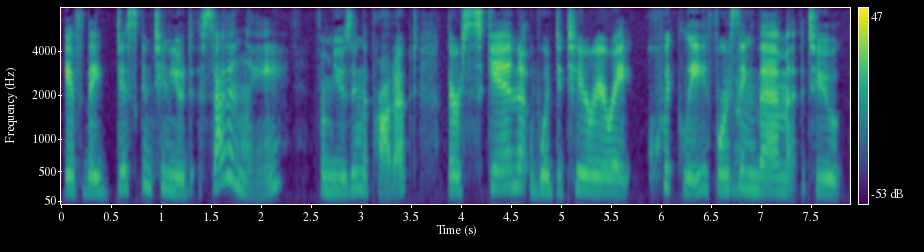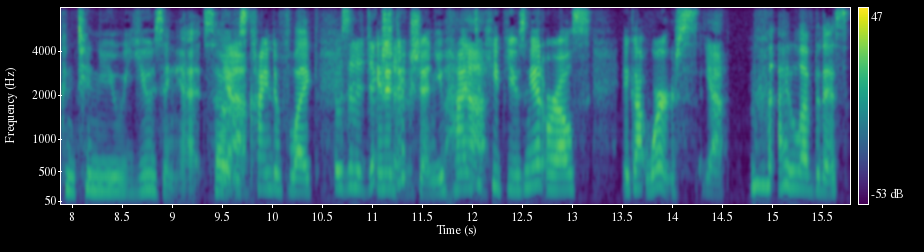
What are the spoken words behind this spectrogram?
if they discontinued suddenly from using the product, their skin would deteriorate quickly, forcing them to continue using it. So it Mm-hmm. Was kind of like It was an addiction. an addiction. You had Yeah. to keep using it or else it got worse. Yeah. I loved this.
